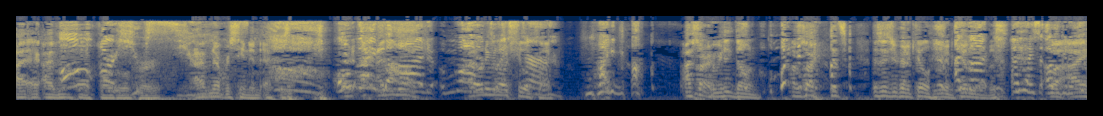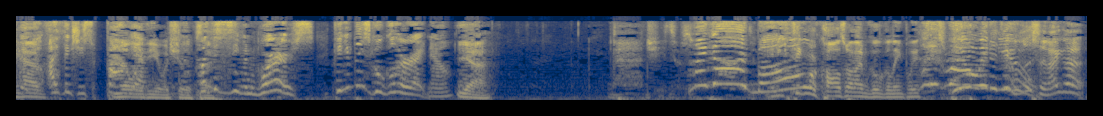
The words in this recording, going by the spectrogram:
I, I, I've never seen a oh, photo are of you her. serious? I've never seen an episode. Oh my I know. God, Mo I don't even know what she looks like. My God. I'm sorry, I really don't. I'm sorry. That's, this is you're going to kill. You're I kill me on this. I, I, was But I have I think she's no idea what she looks But like. this is even worse. Can you please Google her right now? Yeah. Jesus. My God, Mo. Can you take more calls while I'm googling, please? What is wrong with you? Listen, I got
